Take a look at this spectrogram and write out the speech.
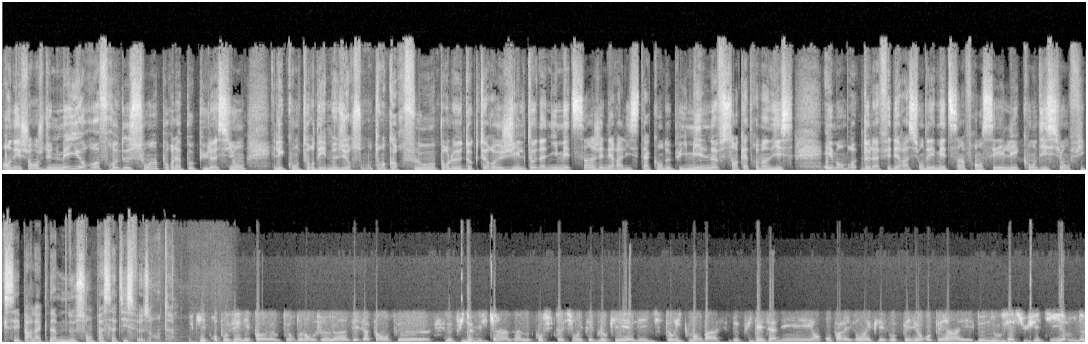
en échange d'une meilleure offre de soins pour la population. Les contours des mesures sont encore flous. Pour le docteur Gilles Tonani, médecin généraliste à Caen depuis 1990 et membre de la Fédération des médecins français, les conditions fixées par la CNAM ne sont pas satisfaisantes. Ce qui est proposé n'est pas à la hauteur de l'enjeu hein, des attentes. Euh, depuis 2015, hein, notre consultation était bloquée. Elle est historiquement basse depuis des années et en comparaison avec les autres pays européens. Et de nous assujettir une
